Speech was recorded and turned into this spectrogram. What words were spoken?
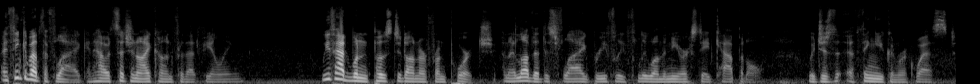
I think about the flag and how it's such an icon for that feeling. We've had one posted on our front porch, and I love that this flag briefly flew on the New York State Capitol, which is a thing you can request.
